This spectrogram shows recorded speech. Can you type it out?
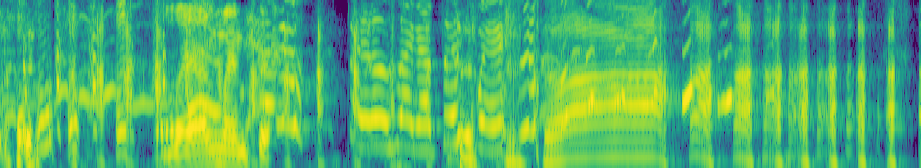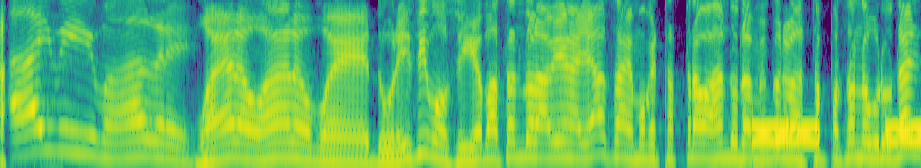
Realmente. Te lo sacaste el pecho. Ay, mi madre. Bueno, bueno, pues durísimo. Sigue pasándola bien allá. Sabemos que estás trabajando también, pero la estás pasando brutal.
